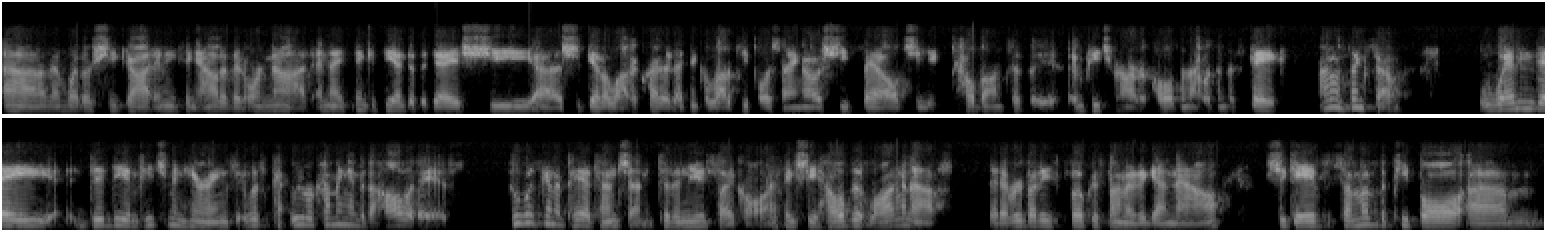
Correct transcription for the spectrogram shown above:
Um, and whether she got anything out of it or not. And I think at the end of the day, she uh, should get a lot of credit. I think a lot of people are saying, oh, she failed. She held on to the impeachment articles and that was a mistake. I don't think so when they did the impeachment hearings, it was we were coming into the holidays. Who was going to pay attention to the news cycle? I think she held it long enough that everybody's focused on it again now. She gave some of the people um,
